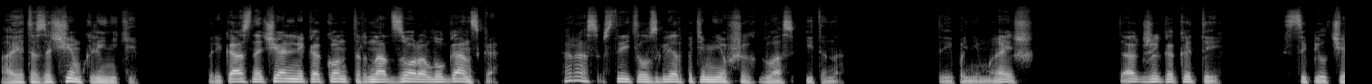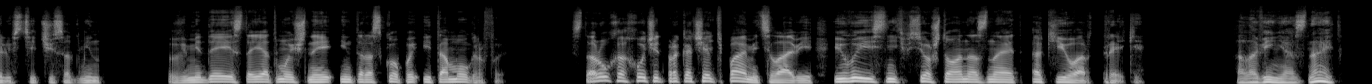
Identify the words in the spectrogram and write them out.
«А это зачем клиники?» «Приказ начальника контрнадзора Луганска». Тарас встретил взгляд потемневших глаз Итана. «Ты понимаешь?» «Так же, как и ты», — сцепил челюсти чисадмин. «В Медее стоят мощные интероскопы и томографы. Старуха хочет прокачать память Лавии и выяснить все, что она знает о QR-треке». «А Лавиния знает?»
